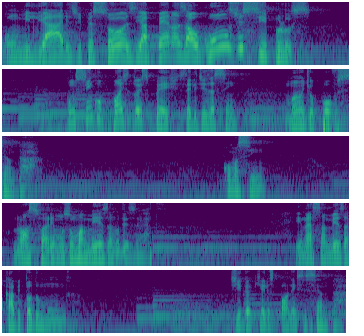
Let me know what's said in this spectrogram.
com milhares de pessoas e apenas alguns discípulos, com cinco pães e dois peixes, ele diz assim: mande o povo sentar. Como assim? Nós faremos uma mesa no deserto e nessa mesa cabe todo mundo. Diga que eles podem se sentar.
